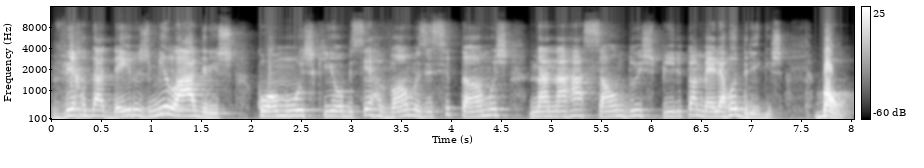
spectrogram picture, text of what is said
verdadeiros milagres, como os que observamos e citamos na narração do espírito Amélia Rodrigues. Bom,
